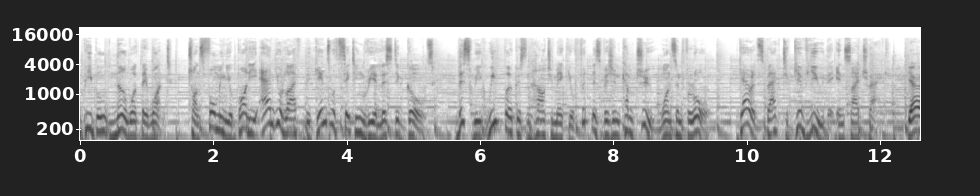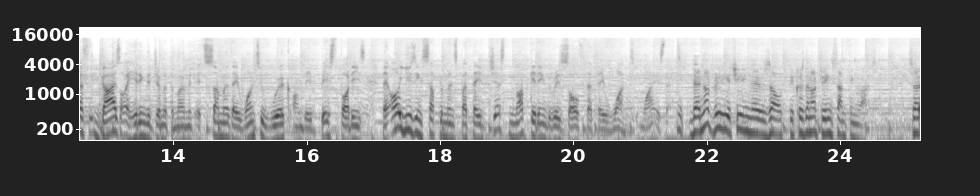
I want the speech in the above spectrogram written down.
people know what they want. Transforming your body and your life begins with setting realistic goals. This week, we focus on how to make your fitness vision come true once and for all. Gareth's back to give you the inside track. Gareth, guys are hitting the gym at the moment. It's summer. They want to work on their best bodies. They are using supplements, but they're just not getting the results that they want. Why is that? They're not really achieving their results because they're not doing something right. So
